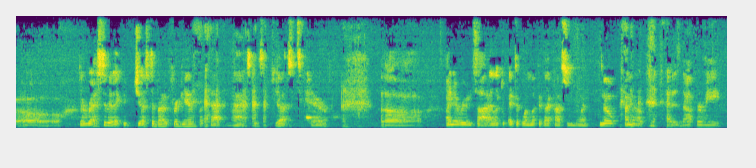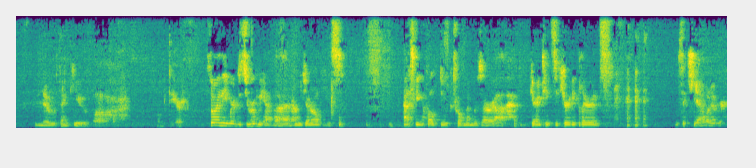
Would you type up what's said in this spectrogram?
Oh, The rest of it I could just about forgive, but that mask is just terrible. oh, I never even saw it. I looked. I took one look at that costume and went, "Nope, I'm out. that is not for me. no, thank you." Oh, oh dear. So in the emergency room, we have uh, an army general. He's asking if all the Doom Patrol members are uh, have guaranteed security clearance. He's like, "Yeah, whatever."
